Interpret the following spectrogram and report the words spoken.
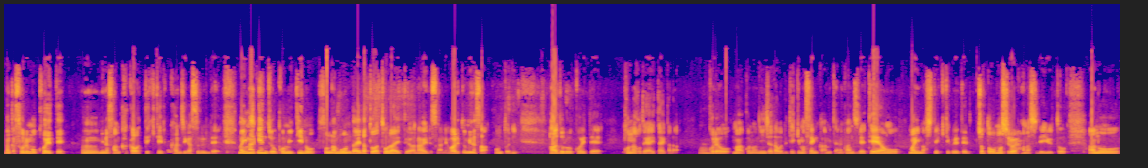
なんかそれも超えて、うん、皆さん関わってきてる感じがするんで、まあ、今現状コミュニティのそんな問題だとは捉えてはないですがね、割と皆さん本当にハードルを超えて、こんなことやりたいから、これを、まあ、この忍者ダオでできませんかみたいな感じで提案を、まあ、今してきてくれて、ちょっと面白い話で言うと、あの、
